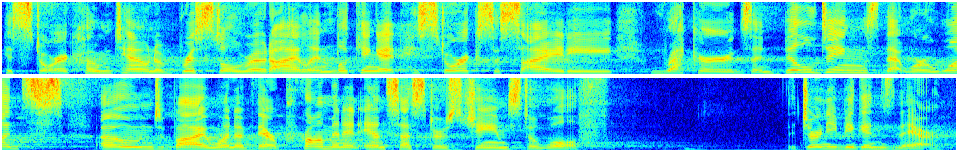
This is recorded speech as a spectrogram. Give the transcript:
historic hometown of Bristol, Rhode Island, looking at historic society records and buildings that were once owned by one of their prominent ancestors, James DeWolf. The journey begins there.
